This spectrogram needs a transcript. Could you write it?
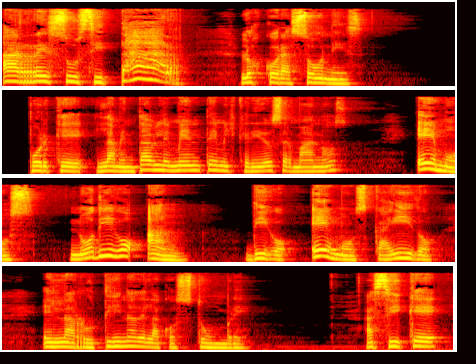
a resucitar los corazones. Porque lamentablemente, mis queridos hermanos, hemos, no digo han, digo hemos caído en la rutina de la costumbre. Así que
